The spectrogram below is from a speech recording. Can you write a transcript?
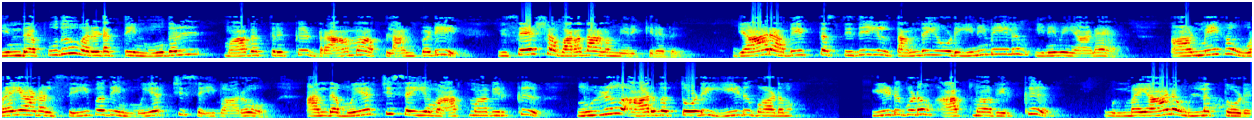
இந்த புது வருடத்தின் முதல் மாதத்திற்கு டிராமா பிளான் படி விசேஷ வரதானம் இருக்கிறது. யார் அவ்வியக்த ஸ்திதியில் தந்தையோடு இனிமேலும் இனிமையான ஆன்மீக உரையாடல் செய்வதின் முயற்சி செய்வாரோ அந்த முயற்சி செய்யும் ஆத்மாவிற்கு முழு ஆர்வத்தோடு ஈடுபாடும் ஈடுபடும் ஆத்மாவிற்கு உண்மையான உள்ளத்தோடு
